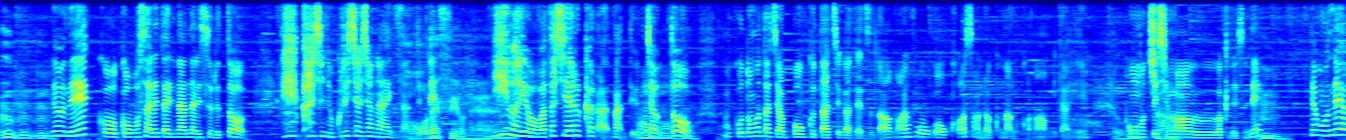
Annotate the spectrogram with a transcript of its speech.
うんうんうん。でもねこうこぼされたりなんなりすると「えー会社に遅れちゃうじゃない」なんてね。すよね。「いいわよ私やるから」なんて言っちゃうと、うんうんもう子供たちは僕たちが手伝わない方がお母さん楽なのかなみたいに思ってしまう。うわけですね。うん。でもね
